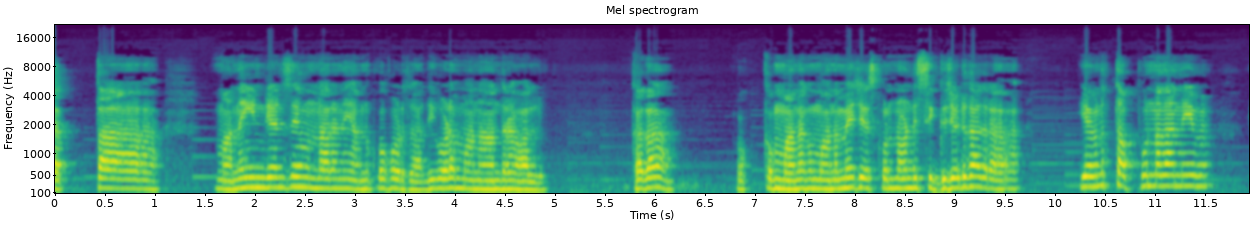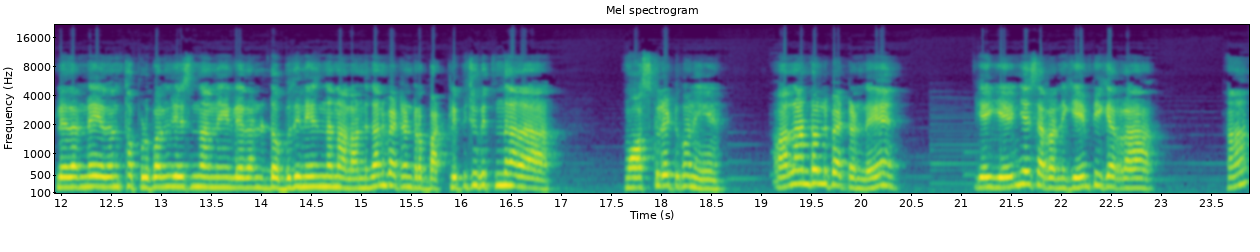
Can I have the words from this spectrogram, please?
చెత్త మన ఇండియన్సే ఉన్నారని అనుకోకూడదు. అది కూడా మన ఆంధ్ర వాళ్ళు. కదా? ఒక్క మనకు మనమే చేసుకుంటున్నాం సిగ్గుచేటు కాదురా. ఏమైనా తప్పు ఉన్నదాన్ని లేదంటే ఏదైనా తప్పుడు పనులు చేసిందని లేదంటే డబ్బు తినేసిందని అలాంటి దాన్ని పెట్టండి రా. బట్టలు ఇప్పి చూపిస్తుంది కదా. మాస్కులు పెట్టుకొని. అలాంటి వాళ్ళు పెట్టండి. ఏ ఏం చేశారా? నీకేం పీకారా? పీకర్రా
